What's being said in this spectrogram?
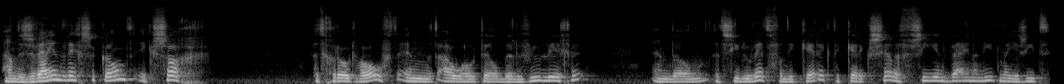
aan de Zwijndrechtse kant. Ik zag het Groot Hoofd en het oude Hotel Bellevue liggen. En dan het silhouet van die kerk. De kerk zelf zie je het bijna niet, maar je ziet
